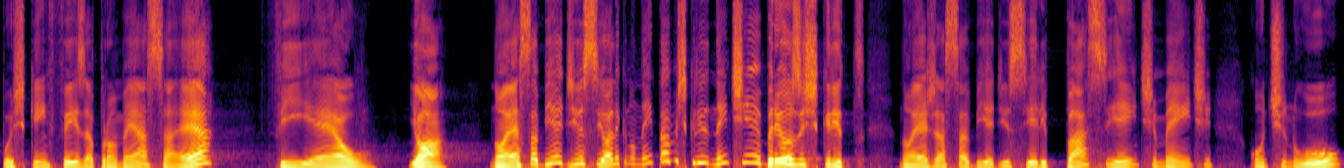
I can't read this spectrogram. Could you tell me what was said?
pois quem fez a promessa é fiel. E ó, Noé sabia disso, e olha que não nem estava escrito, nem tinha Hebreus escrito. Noé já sabia disso e ele pacientemente continuou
